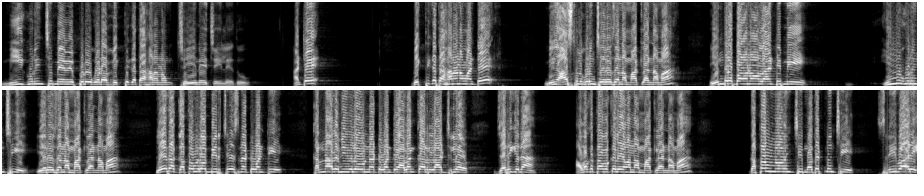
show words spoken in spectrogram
మీ గురించి మేము ఎప్పుడూ కూడా వ్యక్తిగత హననం చేయనే చేయలేదు. అంటే వ్యక్తిగత హననం అంటే మీ ఆస్తుల గురించి ఏ రోజైనా మాట్లాడినామా? ఇంద్రభవనం లాంటి మీ ఇల్లు గురించి ఏ రోజన్నా మాట్లాడినామా? లేదా గతంలో మీరు చేసినటువంటి కన్నాల వీధిలో ఉన్నటువంటి అలంకార లాడ్జ్లో జరిగిన అవకతవకలు ఏమన్నా మాట్లాడినామా? గతంలో నుంచి మొదటి నుంచి శ్రీవారి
